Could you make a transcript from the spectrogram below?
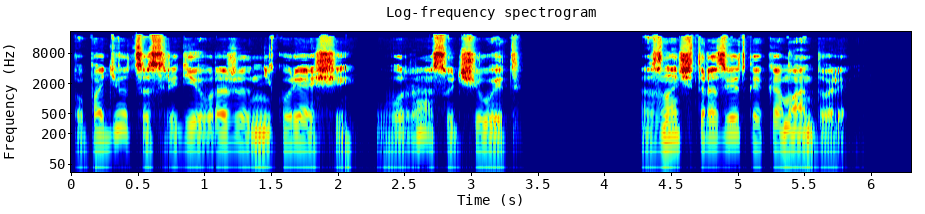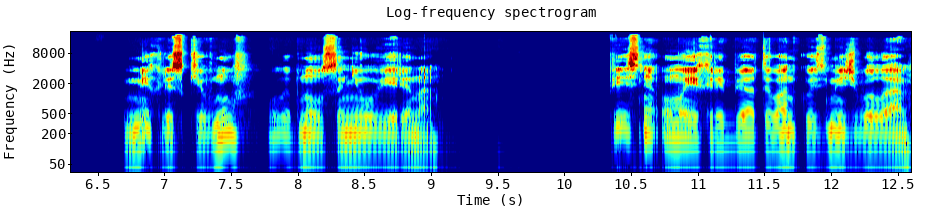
«Попадется среди вражин некурящий, в раз учует». «Значит, разведкой командовали?» Михлис, кивнув, улыбнулся неуверенно. Песня у моих ребят, Иван Кузьмич, была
